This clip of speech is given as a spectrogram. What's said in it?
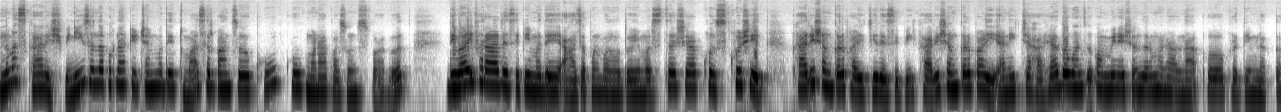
नमस्कार अश्विनी चंद्रपूर्णा किचनमध्ये तुम्हा सर्वांचं खूप खूप मनापासून स्वागत. दिवाळी फराळ रेसिपीमध्ये आज आपण बनवतोय मस्त अशा खुसखुशीत खारी शंकरपाळीची रेसिपी. खारी शंकरपाळी आणि चहा ह्या दोघांचं कॉम्बिनेशन जर म्हणाल ना अप्रतिम लागतं.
